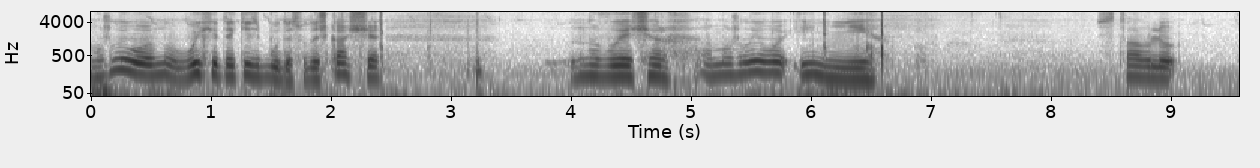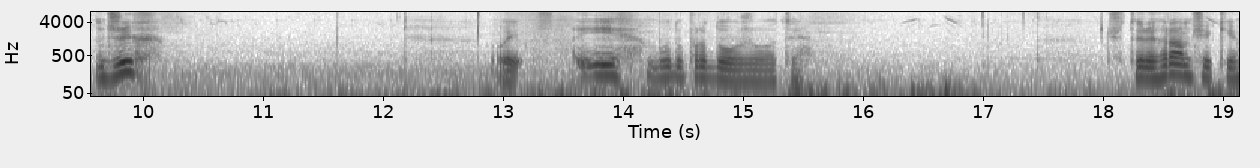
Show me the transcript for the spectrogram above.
Можливо, ну, вихід якийсь буде. Судачка ще на вечір, а можливо і ні. Ставлю джиг. Ой, і буду продовжувати. 4 грамчики,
